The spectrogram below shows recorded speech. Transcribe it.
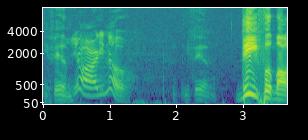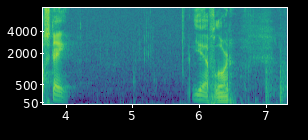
You feel me? You already know You feel me? the football state. Yeah, Florida.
